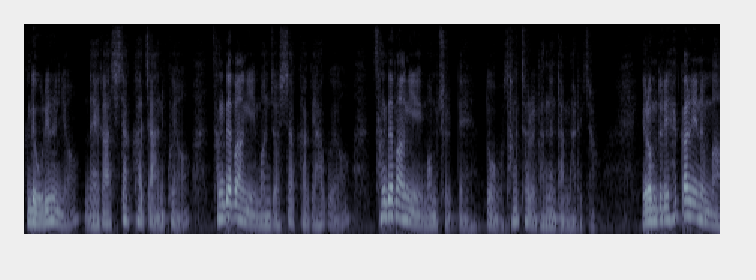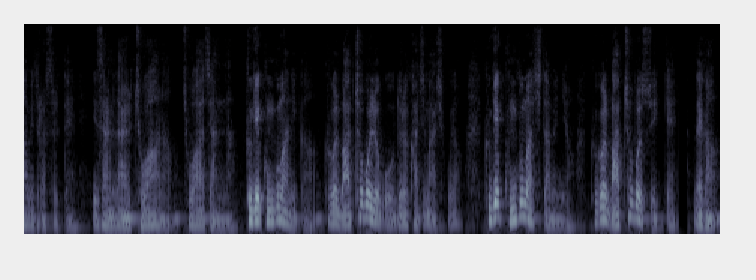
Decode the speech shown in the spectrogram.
근데 우리는요, 내가 시작하지 않고요, 상대방이 먼저 시작하게 하고요, 상대방이 멈출 때 또 상처를 받는단 말이죠. 여러분들이 헷갈리는 마음이 들었을 때 이 사람이 날 좋아하나 좋아하지 않나 그게 궁금하니까 그걸 맞춰보려고 노력하지 마시고요. 그게 궁금하시다면요 그걸 맞춰볼 수 있게 내가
